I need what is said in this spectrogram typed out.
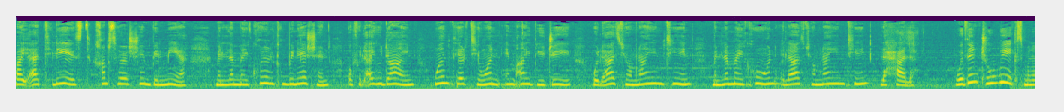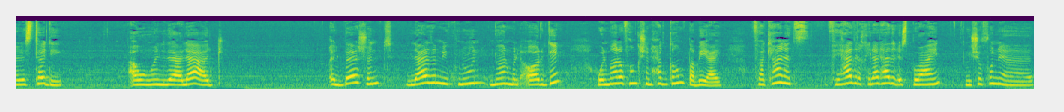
by at least 25% من لما يكون الكومبينيشن of الأيودين 131 MIBG والآتيوم 19 من لما يكون الآتيوم 19 لحالة. Within two weeks من الستدي أو من العلاج ال patient لازم يكونون normal organ وال marrow function حقهم طبيعي. فكانت في هذا خلال هذه الأسبوعين يشوفون آه،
